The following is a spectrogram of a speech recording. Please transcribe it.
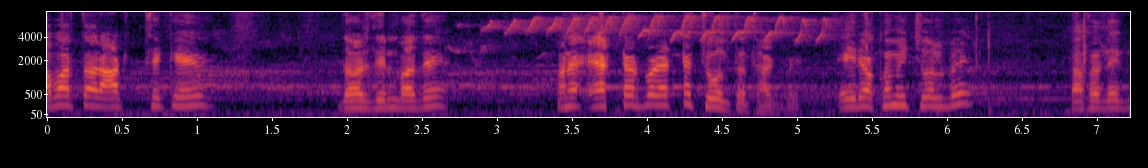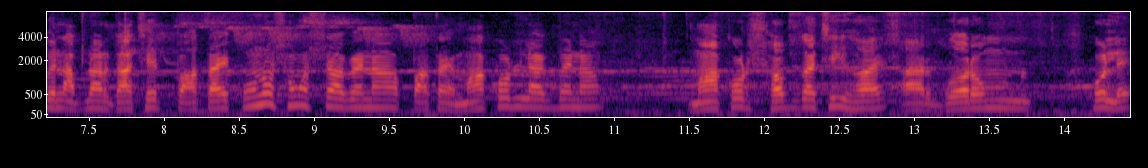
আবার তার আট থেকে দশ দিন বাদে মানে একটার পর একটা চলতে থাকবে। এই রকমই চলবে। তাতে দেখবেন আপনার গাছের পাতায় কোনো সমস্যা হবে না, পাতায় মাকড় লাগবে না। মাকড় সব গাছেই হয় আর গরম হলে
